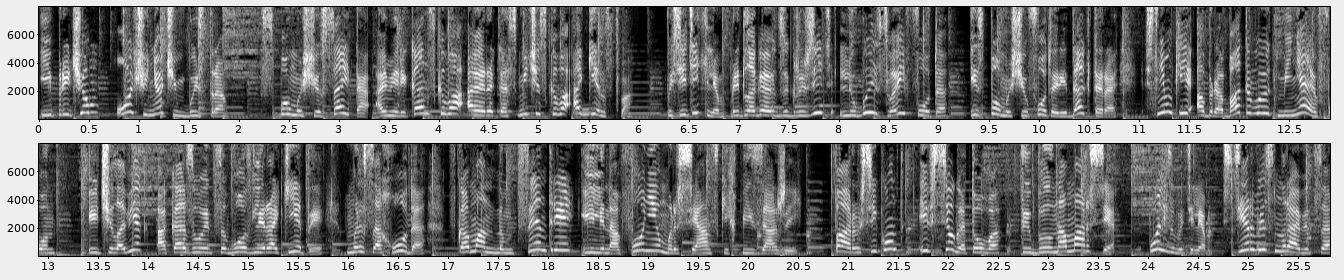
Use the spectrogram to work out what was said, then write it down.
и причем очень-очень быстро. С помощью сайта Американского аэрокосмического агентства посетителям предлагают загрузить любые свои фото, и с помощью фоторедактора снимки обрабатывают, меняя фон. И человек оказывается возле ракеты, марсохода, в командном центре или на фоне марсианских пейзажей. Пару секунд и все готово. Ты был на Марсе. Пользователям сервис нравится.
